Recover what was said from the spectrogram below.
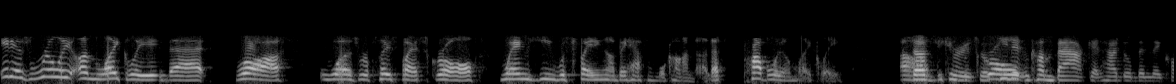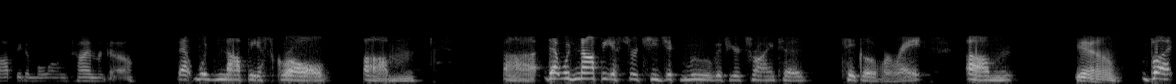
It is really unlikely that Ross was replaced by a Skrull when he was fighting on behalf of Wakanda. That's probably unlikely. Um, That's because true. the So if he didn't come back, it had to have been they copied him a long time ago. that would not be a Skrull. Um, uh, that would not be a strategic move if you're trying to take over, right? Um, Yeah. but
